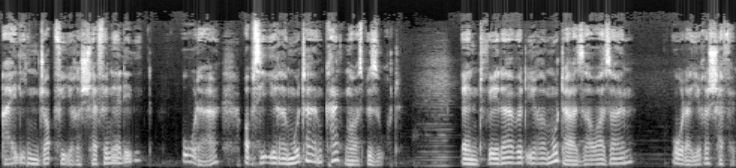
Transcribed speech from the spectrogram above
eiligen Job für ihre Chefin erledigt oder ob sie ihre Mutter im Krankenhaus besucht. Entweder wird ihre Mutter sauer sein oder ihre Chefin.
